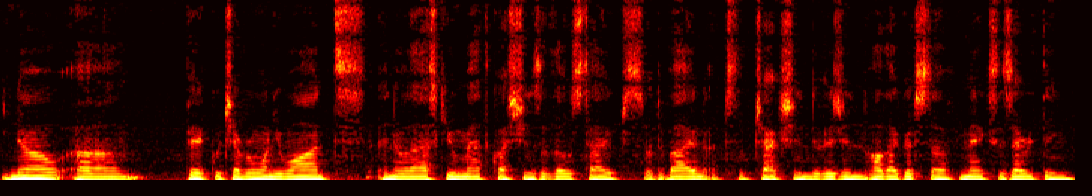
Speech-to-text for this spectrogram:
You know, um, pick whichever one you want, and it'll ask you math questions of those types. So divide, subtraction, division, all that good stuff. Mixes everything.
